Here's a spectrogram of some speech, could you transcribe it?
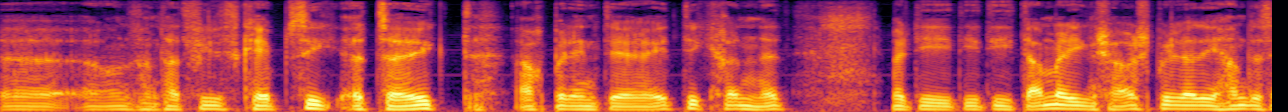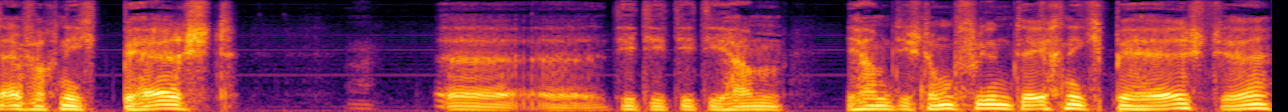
äh, und, hat viel Skepsis erzeugt, auch bei den Theoretikern, nicht? Weil die, die, die damaligen Schauspieler, die haben das einfach nicht beherrscht. Äh, äh die, die, die, die haben die haben die Stummfilmtechnik beherrscht, ja,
